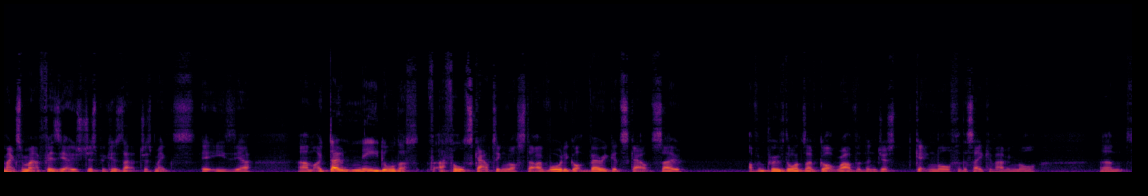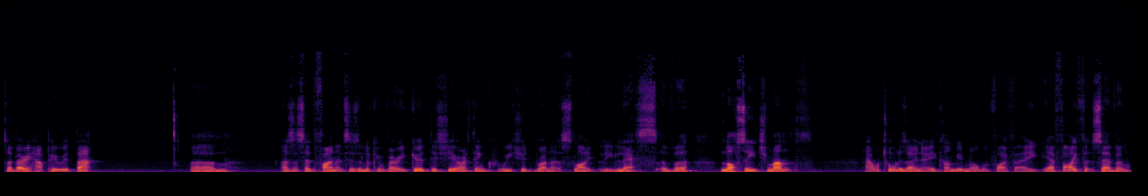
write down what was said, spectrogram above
maximum amount of physios just because that just makes it easier. Um, I don't need all the a full scouting roster. I've already got very good scouts, so I've improved the ones I've got rather than just getting more for the sake of having more. Um, so very happy with that. Um, as I said, the finances are looking very good this year. I think we should run at a slightly less of a loss each month. How tall is Ono? He can't be more than five foot eight. Yeah, five foot seven.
